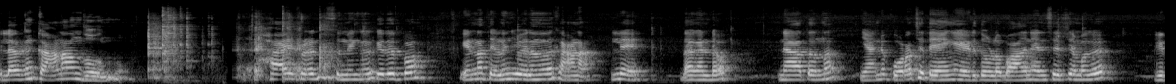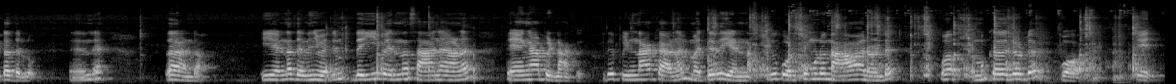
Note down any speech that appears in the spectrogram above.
എല്ലാവർക്കും കാണാൻ തോന്നുന്നു. ഹായ് ഫ്രണ്ട്സ് നിങ്ങൾക്കിതിപ്പോൾ എണ്ണ തെളിഞ്ഞ് വരുന്നത് കാണാം അല്ലേ? ഇതാ കണ്ടോ? ഇതിനകത്തുനിന്ന് ഞാൻ കുറച്ച് തേങ്ങ എടുത്തുള്ളൂ. അപ്പോൾ അതിനനുസരിച്ച് നമുക്ക് കിട്ടത്തുള്ളൂ. പിന്നെ ഇതാ കണ്ടോ? ഈ എണ്ണ തെളിഞ്ഞ് വരും. ഇത് ഈ വരുന്ന സാധനമാണ് തേങ്ങാ പിണ്ണാക്ക്. ഇത് പിണ്ണാക്കാണ് മറ്റേത് എണ്ണ. ഇത് കുറച്ചും കൂടെ ഒന്ന് ആവാനുണ്ട്. അപ്പോൾ നമുക്കതിലോട്ട് പോകാം ശരി.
